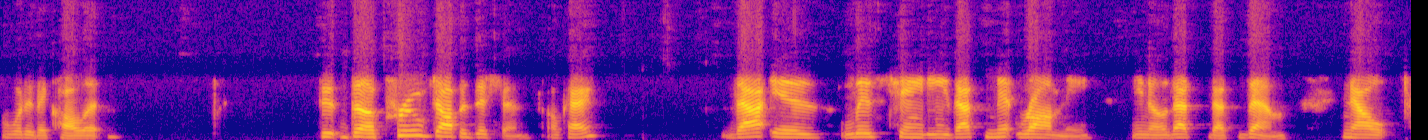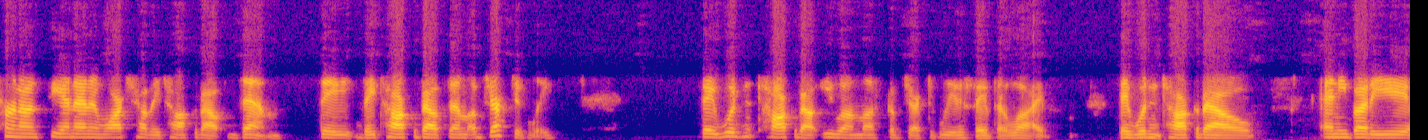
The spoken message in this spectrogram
what do they call it? The, the approved opposition. Okay. That is Liz Cheney. That's Mitt Romney. You know, that's, that's them. Now turn on CNN and watch how they talk about them. They, they talk about them objectively. They wouldn't talk about Elon Musk objectively to save their lives. They wouldn't talk about anybody,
